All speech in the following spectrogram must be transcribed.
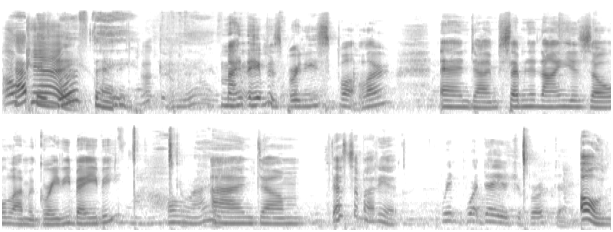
Happy birthday. Okay. birthday. My name is Bernice Butler, and I'm 79 years old. I'm a Grady baby, All right. and um, that's about it. When, what day is your birthday? Oh,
